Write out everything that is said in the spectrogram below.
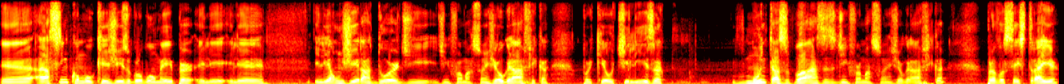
É, assim como o QGIS, o Global Mapper ele, ele, é, ele é um gerador de, de informações geográfica porque utiliza muitas bases de informações geográfica para você extrair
